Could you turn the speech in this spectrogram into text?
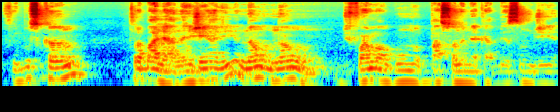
Fui buscando trabalhar na engenharia, não, não de forma alguma passou na minha cabeça um dia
